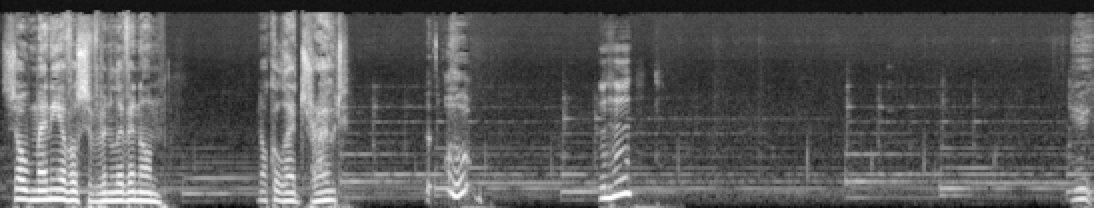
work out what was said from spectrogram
So many of us have been living on knucklehead trout. Mm-hmm. You.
